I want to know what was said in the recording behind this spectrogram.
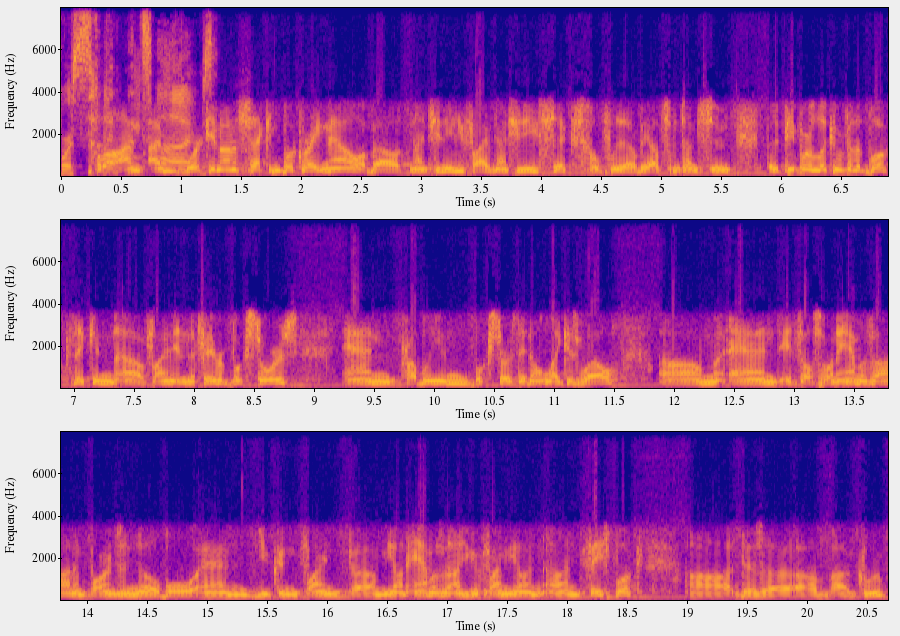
or something. Well, I'm, I'm working on a second book right now about 1985, 1986. Hopefully, that'll be out sometime soon. But if people are looking for the book, they can uh, find it in their favorite bookstores and probably in bookstores they don't like as well. Um, and it's also on Amazon and Barnes and Noble. And you can find uh, me on Amazon. You can find me on on Facebook. Uh, there's a, a, a group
